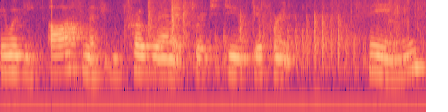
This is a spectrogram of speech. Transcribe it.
it would be awesome if you could program it for it to do different things.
